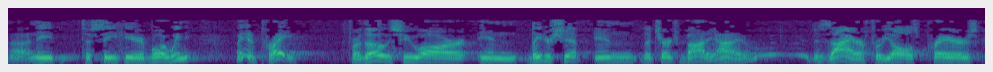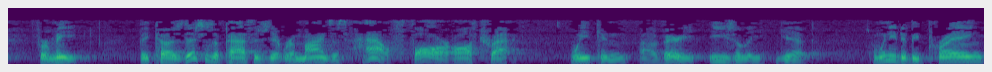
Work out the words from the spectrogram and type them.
uh, need to see here. Boy, we, we need to pray for those who are in leadership in the church body. I desire for y'all's prayers for me because this is a passage that reminds us how far off track we can uh, very easily get. So we need to be praying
